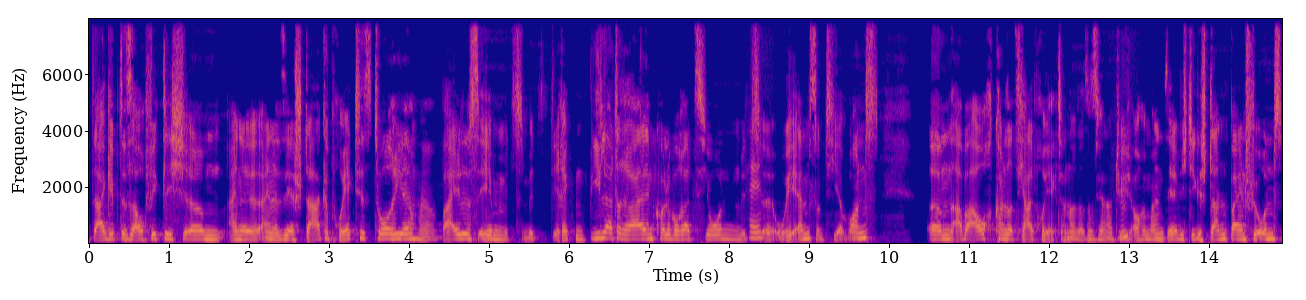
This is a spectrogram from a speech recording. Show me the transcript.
da gibt es auch wirklich ähm, eine, eine sehr starke Projekthistorie. Ja, beides eben mit, mit direkten bilateralen Kollaborationen mit hey. äh, OEMs und Tier Ones. Ähm, aber auch Konsortialprojekte. Ne? Das ist ja natürlich mhm. auch immer ein sehr wichtiges Standbein für uns.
